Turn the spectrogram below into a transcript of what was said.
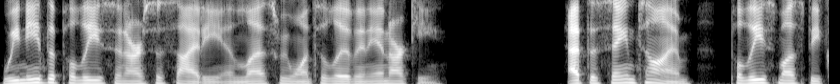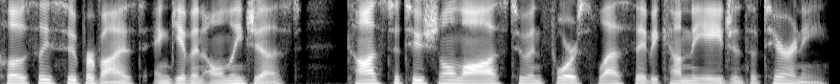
we need the police in our society unless we want to live in anarchy. At the same time, police must be closely supervised and given only just, constitutional laws to enforce lest they become the agents of tyranny.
